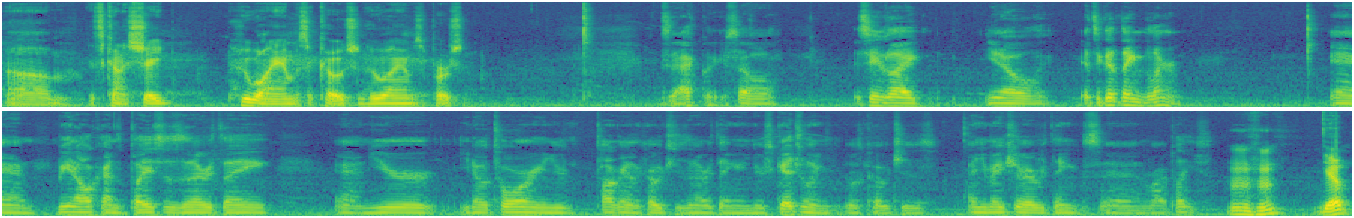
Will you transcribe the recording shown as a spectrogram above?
um, it's kind of shaped who I am as a coach and who I am as a person. Exactly. So it seems like, you know, it's a good thing to learn. And being in all kinds of places and everything, and you're, you know, touring and you're talking to the coaches and everything, and you're scheduling those coaches, and you make sure everything's in the right place. Mm-hmm. Yep.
